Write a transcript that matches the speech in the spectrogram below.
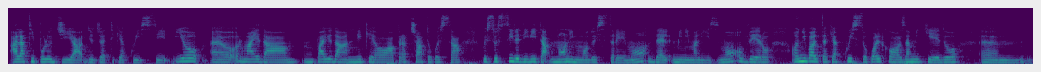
alla tipologia di oggetti che acquisti. Io eh, ormai è da un paio d'anni che ho abbracciato questa, questo stile di vita non in modo estremo del minimalismo, ovvero ogni volta che acquisto qualcosa mi chiedo ehm,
